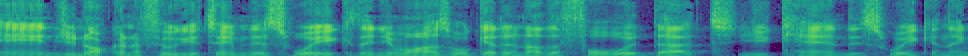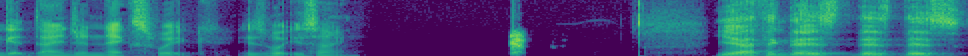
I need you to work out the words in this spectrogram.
and you're not going to fill your team this week, then you might as well get another forward that you can this week and then get danger next week. Is what you're saying? Yep. Yeah, I think there's there's there's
